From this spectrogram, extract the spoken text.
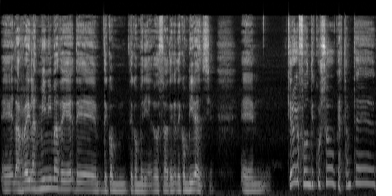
eh, las reglas mínimas de, de, de, o sea, de, convivencia. Em, creo que fue un discurso bastante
